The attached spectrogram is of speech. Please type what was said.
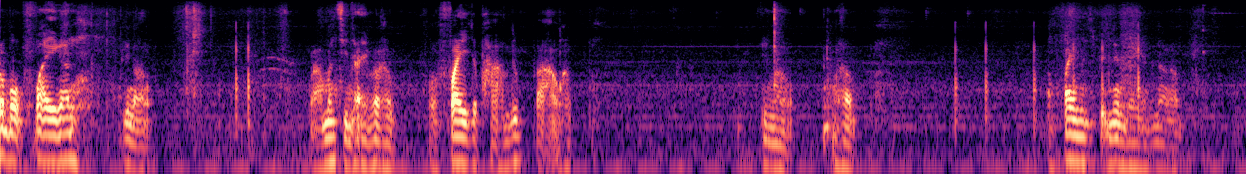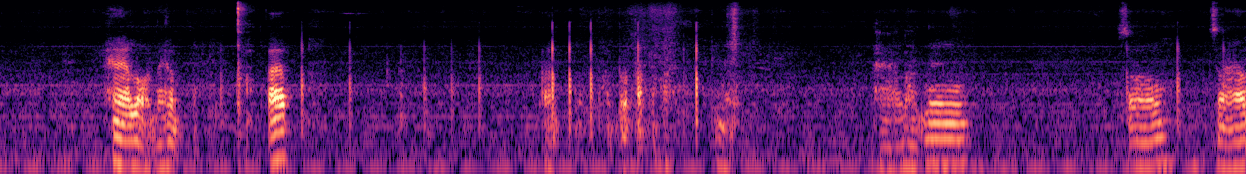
ระบบไฟกันพี่น้อง ว่ามันสิได้ป่ะครับว่าไฟจะผ่านหรือเปล่าครับพี่น้องนะครับไฟมันจะเป็นยังไงนะครับห้าหลอดนะครับปั๊บปั๊บปั๊บปั๊บพี่น้องหาหลอดหนึ่งสองสาม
